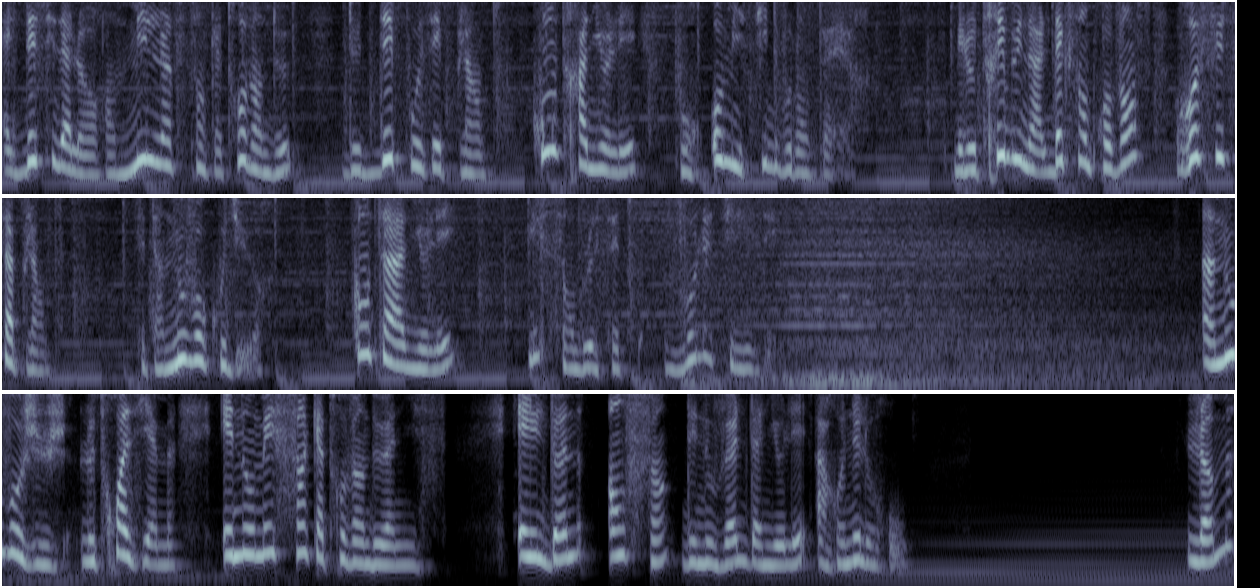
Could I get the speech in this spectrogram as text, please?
Elle décide alors en 1982 de déposer plainte contre Agnelet pour homicide volontaire. Mais le tribunal d'Aix-en-Provence refuse sa plainte. C'est un nouveau coup dur. Quant à Agnelet, il semble s'être volatilisé. Un nouveau juge, le troisième, est nommé fin 82 à Nice. Et il donne enfin des nouvelles d'Agnelet à René Leroux. L'homme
